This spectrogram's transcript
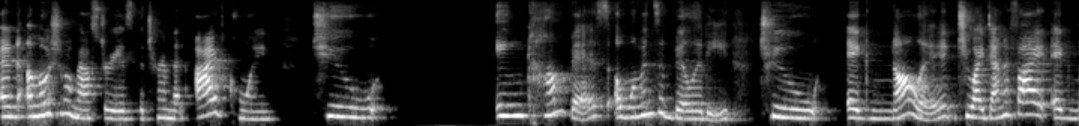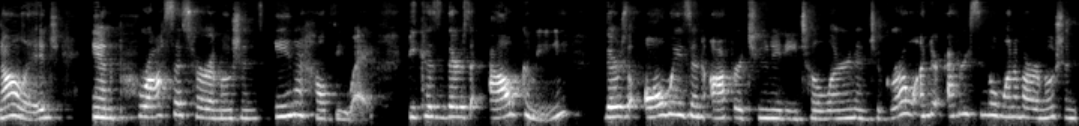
And emotional mastery is the term that I've coined to encompass a woman's ability to acknowledge, to identify, acknowledge, and process her emotions in a healthy way because there's alchemy there's always an opportunity to learn and to grow under every single one of our emotions,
